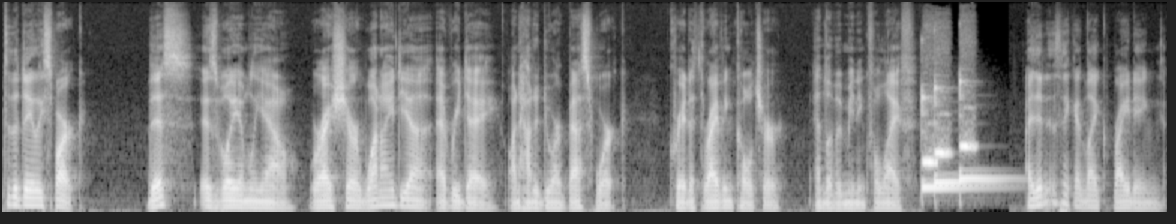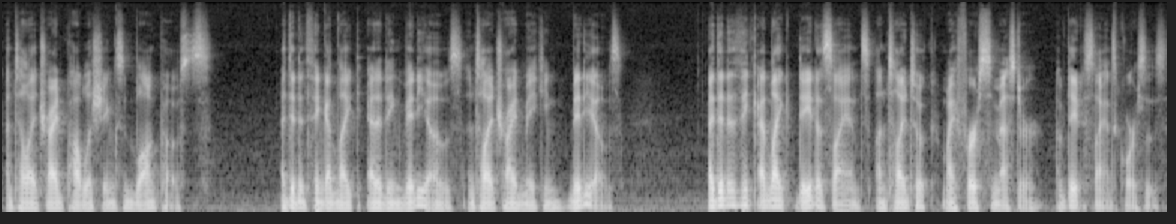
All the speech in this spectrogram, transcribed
to the Daily Spark. This is William Liao, where I share one idea every day on how to do our best work, create a thriving culture, and live a meaningful life. I didn't think I'd like writing until I tried publishing some blog posts. I didn't think I'd like editing videos until I tried making videos. I didn't think I'd like data science until I took my first semester of data science courses.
